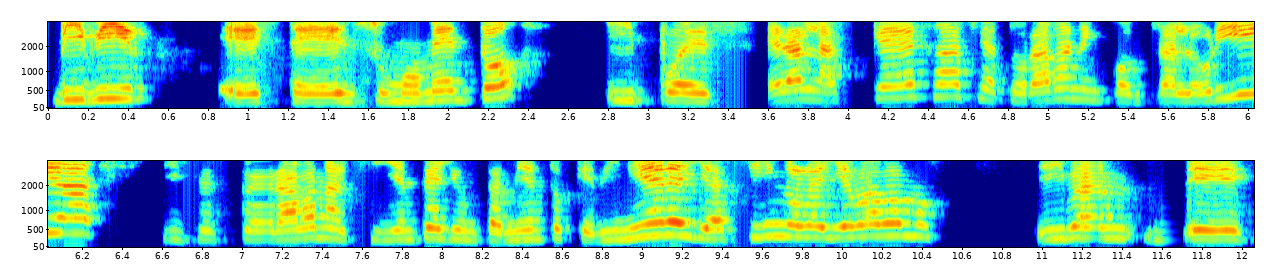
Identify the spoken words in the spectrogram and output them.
vivir este, en su momento y pues eran las quejas, se atoraban en Contraloría y se esperaban al siguiente ayuntamiento que viniera y así no la llevábamos iban, eh,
